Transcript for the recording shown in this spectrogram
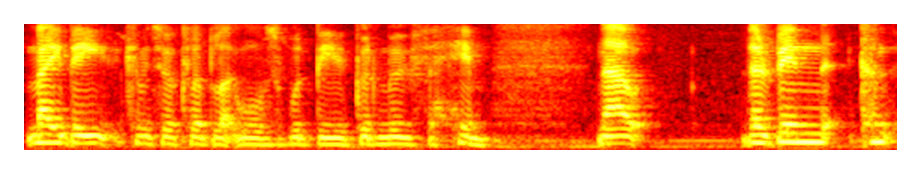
maybe coming to a club like Wolves would be a good move for him. Now, there have been con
